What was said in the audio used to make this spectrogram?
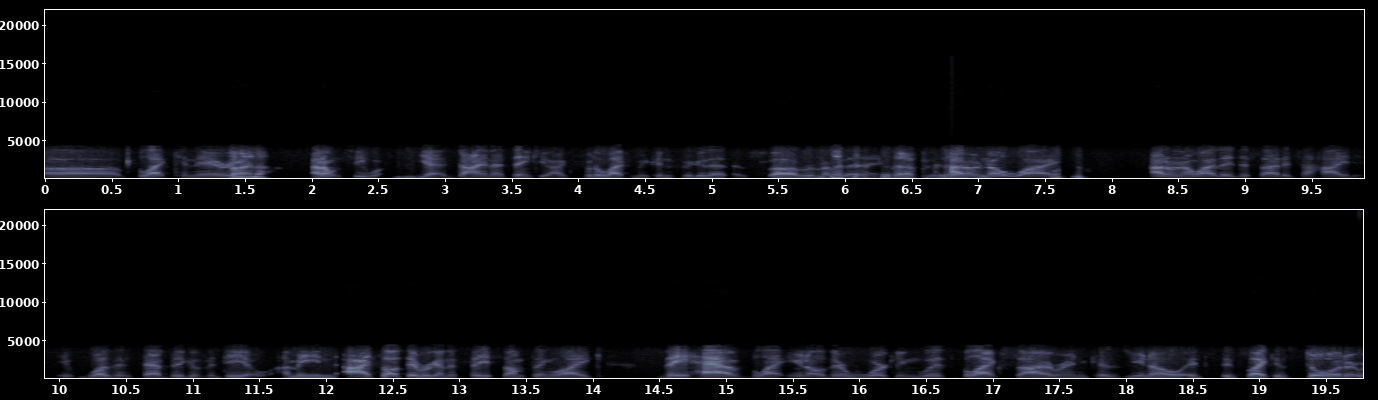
uh, Black Canary. Dinah. I don't see what. Mhm. Yeah, Dinah. Thank you. I for the life of me couldn't figure that. Uh, remember that name. It I don't know why. I don't know why they decided to hide it. It wasn't that big of a deal. I mean, I thought they were going to say something like they have black, you know, they're working with Black Siren because you know it's it's like his daughter.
